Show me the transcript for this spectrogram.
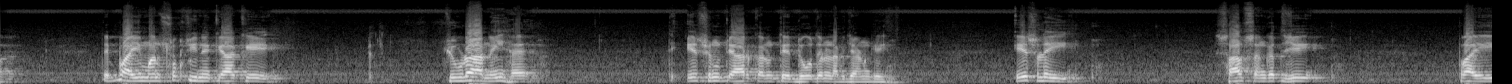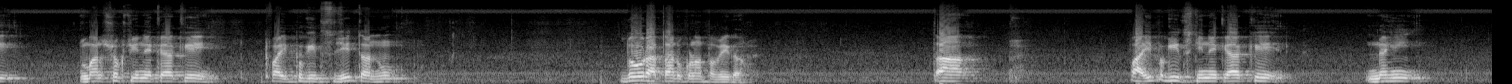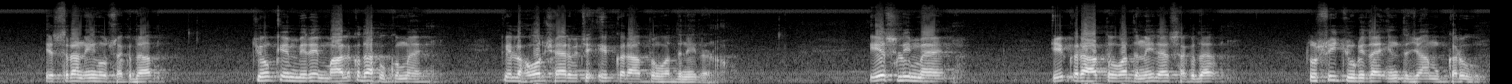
ਤੇ ਭਾਈ ਮਨਸੁਖ ਜੀ ਨੇ ਕਿਹਾ ਕਿ ਚੂੜਾ ਨਹੀਂ ਹੈ ਤੇ ਇਸ ਨੂੰ ਤਿਆਰ ਕਰਨ ਤੇ 2 ਦਿਨ ਲੱਗ ਜਾਣਗੇ। ਇਸ ਲਈ ਸਾਧ ਸੰਗਤ ਜੀ, ਭਾਈ ਮਨਸੁਖ ਜੀ ਨੇ ਕਿਹਾ ਕਿ ਭਾਈ ਭਗੀਰ ਜੀ, ਤੁਹਾਨੂੰ ਦੋ ਰਾਤਾਂ ਰੁਕਣਾ ਪਵੇਗਾ। ਤਾਂ ਭਾਈ ਭਗੀਤ ਸਿੰਘ ਜੀ ਨੇ ਕਿਹਾ ਕਿ ਨਹੀਂ, ਇਸ ਤਰ੍ਹਾਂ ਨਹੀਂ ਹੋ ਸਕਦਾ, ਕਿਉਂਕਿ ਮੇਰੇ ਮਾਲਕ ਦਾ ਹੁਕਮ ਹੈ ਕਿ ਲਾਹੌਰ ਸ਼ਹਿਰ ਵਿੱਚ ਇੱਕ ਰਾਤ ਤੋਂ ਵੱਧ ਨਹੀਂ ਰਹਿਣਾ। ਇਸ ਲਈ ਮੈਂ ਇੱਕ ਰਾਤ ਤੋਂ ਵੱਧ ਨਹੀਂ ਰਹਿ ਸਕਦਾ। ਤੁਸੀਂ ਚੂੜੀ ਦਾ ਇੰਤਜ਼ਾਮ ਕਰੋ।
